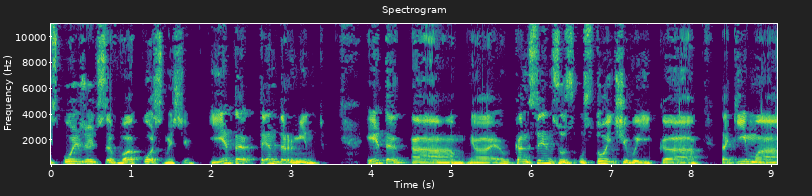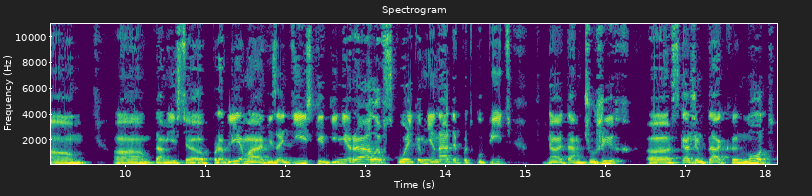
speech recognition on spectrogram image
используется в космосе. И это тендер минт. Это э, консенсус устойчивый к таким, там есть проблема византийских генералов, сколько мне надо подкупить там чужих, скажем так, нот,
